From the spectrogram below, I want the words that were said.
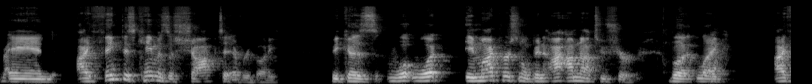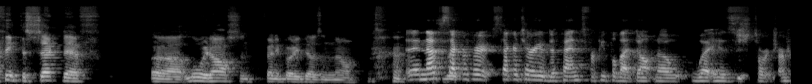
Right. And I think this came as a shock to everybody because what what in my personal opinion, I, am not too sure, but like I think the SecDef uh, Lloyd Austin, if anybody doesn't know, and that's Secretary Secretary of Defense for people that don't know what his short term.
